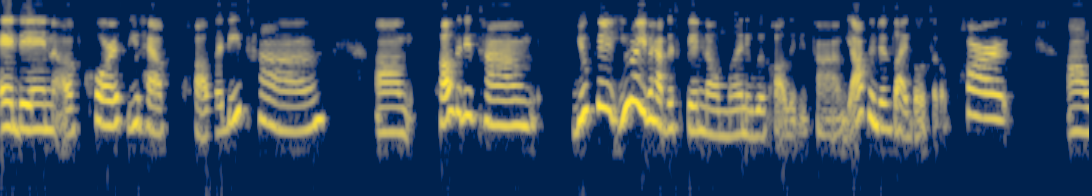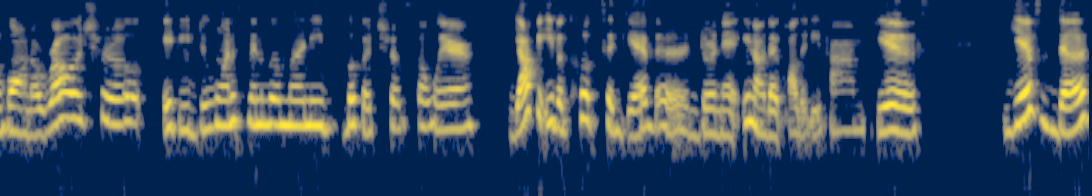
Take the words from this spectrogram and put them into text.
And then, of course, you have quality time. Um, quality time, you can you don't even have to spend no money with quality time. Y'all can just like go to the park, um, go on a road trip. If you do want to spend a little money, book a trip somewhere. Y'all can even cook together during that, you know, that quality time. Gifts. Gifts does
